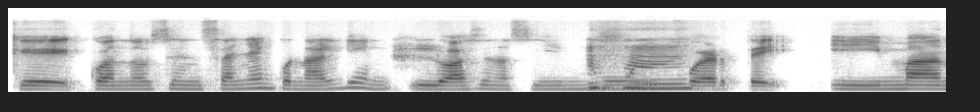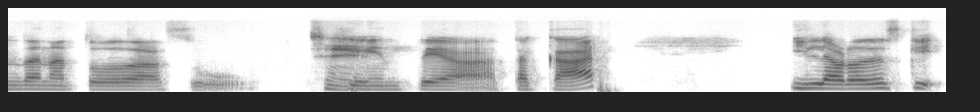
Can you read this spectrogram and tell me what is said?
que cuando se ensañan con alguien, lo hacen así muy uh -huh. fuerte y mandan a toda su sí. gente a atacar. Y la verdad es que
